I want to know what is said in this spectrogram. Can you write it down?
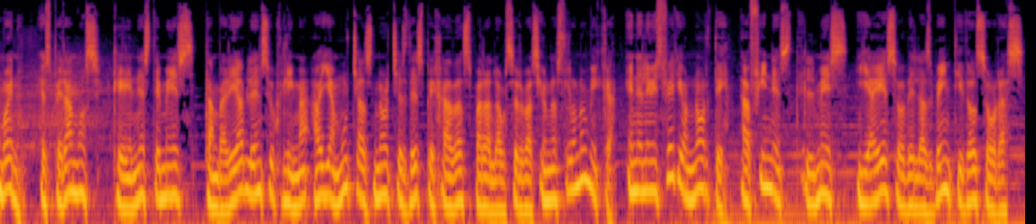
Bueno, esperamos que en este mes tan variable en su clima haya muchas noches despejadas para la observación astronómica. En el hemisferio norte, a fines del mes y a eso de las 22 horas,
